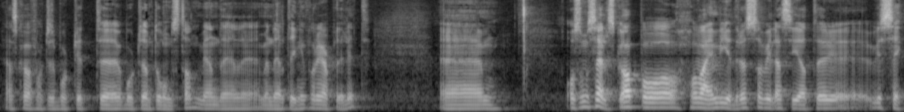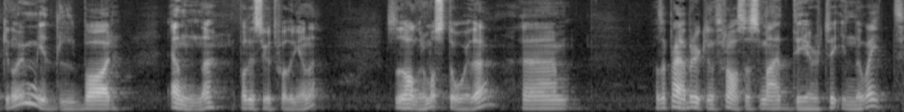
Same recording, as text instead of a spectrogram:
Jeg skal faktisk bort, dit, bort til dem til onsdag med, en del, med en del ting for å hjelpe dem litt. Og som selskap og, og, veien videre så vil jeg si at vi ser ikke noe umiddelbar ende på disse utfordringene. Så det handler om å stå i det. Og så pleier jeg å bruke en frase som er 'dare to innovate'.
